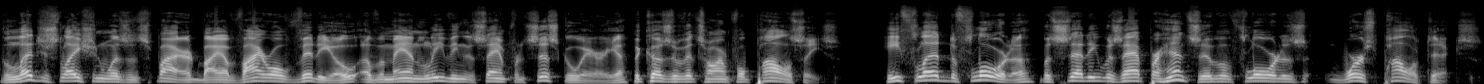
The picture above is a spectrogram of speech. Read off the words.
The legislation was inspired by a viral video of a man leaving the San Francisco area because of its harmful policies. He fled to Florida, but said he was apprehensive of Florida's worst politics.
